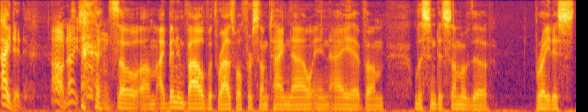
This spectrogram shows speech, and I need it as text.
I did. Oh, nice. so um, I've been involved with Roswell for some time now, and I have um, listened to some of the brightest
